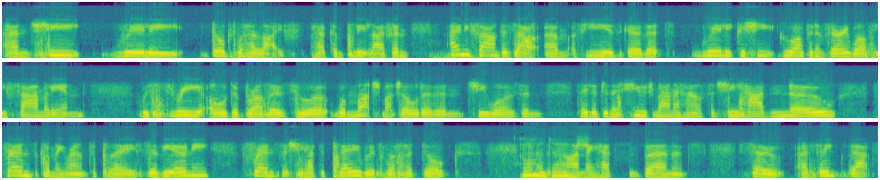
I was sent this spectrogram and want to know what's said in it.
And she really dogs were her life, her complete life. And I only found this out um, a few years ago that really because she grew up in a very wealthy family and with three older brothers who were, were much much older than she was, and they lived in this huge manor house, and she had no friends coming around to play. So the only friends that she had to play with were her dogs. Oh and at the gosh. time they had St. Bernards. So I think that's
